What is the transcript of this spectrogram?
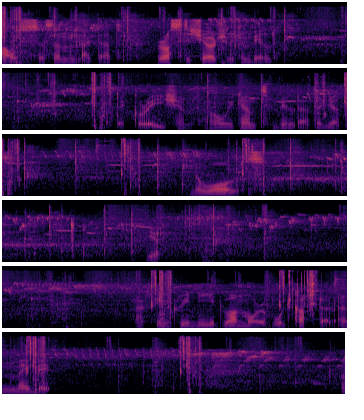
houses and like that. Rusty church we can build. Decoration. Oh, we can't build that yet. No walls. Yeah. I think we need one more woodcutter and maybe uh,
